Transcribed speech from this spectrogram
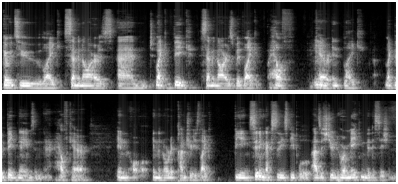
go to like seminars and like big seminars with like health care in like like the big names in healthcare in in the Nordic countries, like being sitting next to these people as a student who are making the decisions.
